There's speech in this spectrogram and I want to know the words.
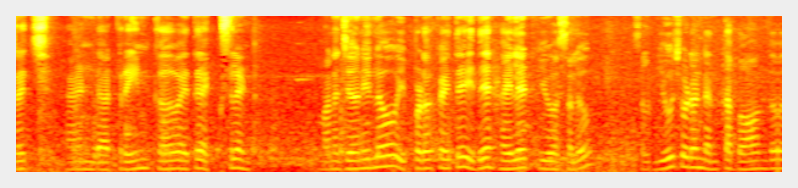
Stretch and train curve అయితే ఎక్సలెంట్. మన జర్నీలో ఇప్పటికైతే ఇదే హైలైట్ వ్యూ అసలు. అసలు వ్యూ చూడండి ఎంత బాగుందో.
